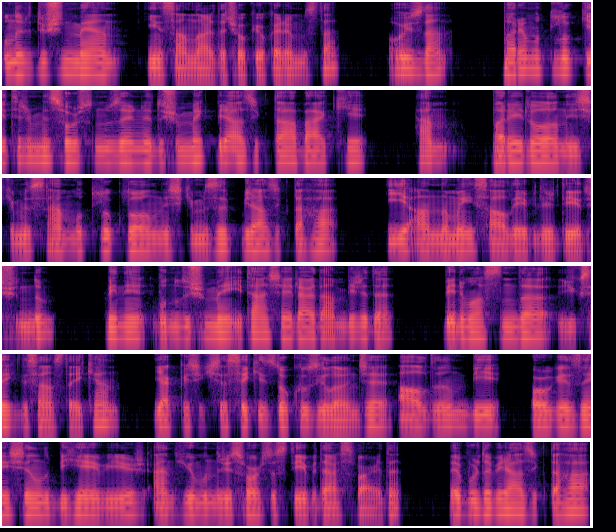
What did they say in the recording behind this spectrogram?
Bunları düşünmeyen insanlar da çok yok aramızda. O yüzden para mutluluk getirir mi sorusunun üzerine düşünmek birazcık daha belki hem parayla olan ilişkimiz hem mutlulukla olan ilişkimizi birazcık daha iyi anlamayı sağlayabilir diye düşündüm. Beni bunu düşünmeye iten şeylerden biri de benim aslında yüksek lisanstayken yaklaşık işte 8-9 yıl önce aldığım bir Organizational Behavior and Human Resources diye bir ders vardı. Ve burada birazcık daha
